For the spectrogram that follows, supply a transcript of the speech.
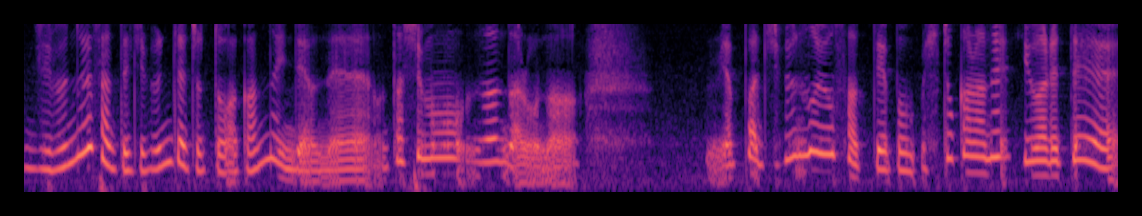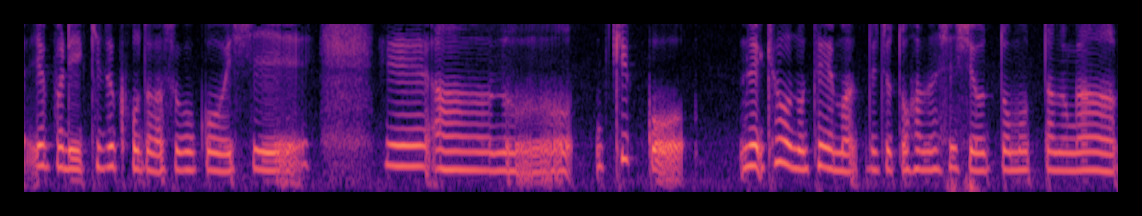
自分の良さって自分じゃちょっと分かんないんだよね。私もなんだろうな。やっぱ自分の良さってやっぱ人からね言われてやっぱり気づくことがすごく多いしえー、あの結構ね今日のテーマでちょっとお話ししようと思ったのが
